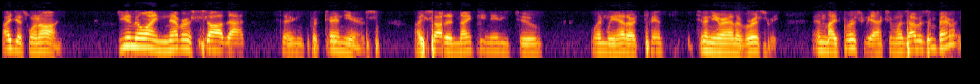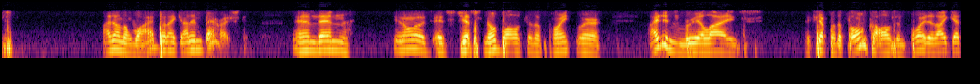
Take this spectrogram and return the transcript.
I just went on. Do you know I never saw that thing for 10 years? I saw it in 1982 when we had our 10th 10 year anniversary. And my first reaction was I was embarrassed. I don't know why, but I got embarrassed. And then, you know, it, it's just snowballed to the point where I didn't realize, except for the phone calls, and boy, did I get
